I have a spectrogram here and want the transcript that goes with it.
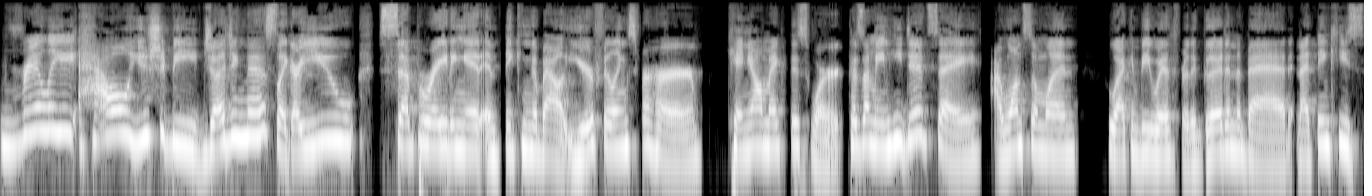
really how you should be judging this? Like, are you separating it and thinking about your feelings for her? Can y'all make this work? Because I mean, he did say, I want someone who I can be with for the good and the bad. And I think he's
